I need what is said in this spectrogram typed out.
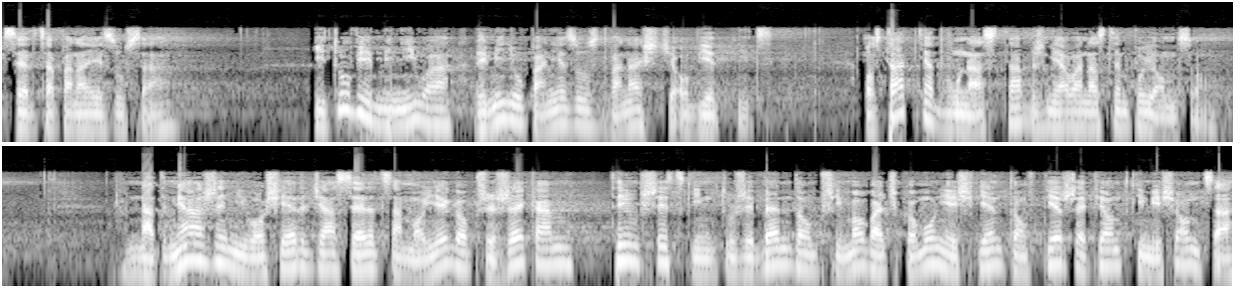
serca Pana Jezusa. I tu wymieniła, wymienił Pan Jezus dwanaście obietnic. Ostatnia dwunasta brzmiała następująco. W nadmiarze miłosierdzia serca mojego przyrzekam tym wszystkim, którzy będą przyjmować komunię świętą w pierwsze piątki miesiąca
